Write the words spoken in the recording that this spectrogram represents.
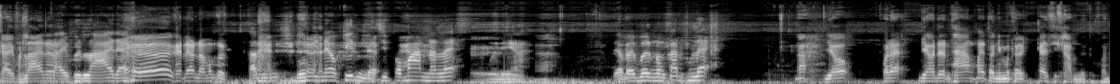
ไก่เพิ่นหลายนะไก่เพิ่นหลายได้เออคะแนนนำมันก็ท่านบ่มีแนวกินก็สิประมาณนั้นแหละเออมื้อนี้ฮะนะเดี๋ยวไปเบิ่งนํกันพุ่นแหละนะเดี๋ยวพอละเดี๋ยวเดินทางไปตอนนี้มันก็ใกล้สิค่ำเลยทุกคน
